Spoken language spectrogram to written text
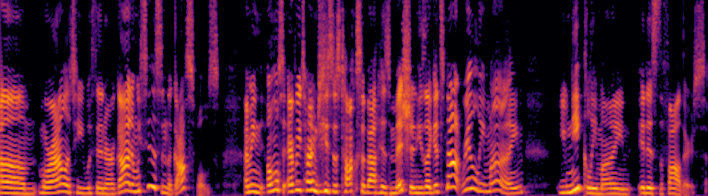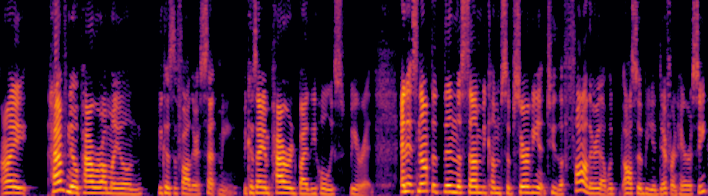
um, morality within our God, and we see this in the Gospels. I mean, almost every time Jesus talks about his mission, he's like, "It's not really mine, uniquely mine. It is the Father's. I have no power on my own." Because the Father has sent me, because I am empowered by the Holy Spirit. And it's not that then the Son becomes subservient to the Father, that would also be a different heresy.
